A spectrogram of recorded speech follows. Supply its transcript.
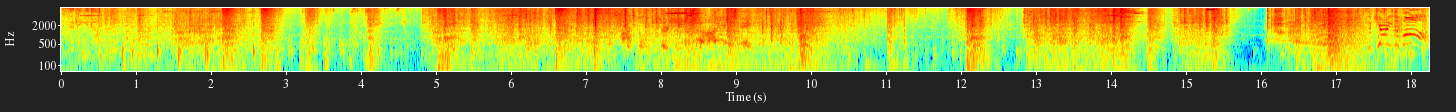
Setting it up. Hostile insertion into the hostage safe. Securing the wall!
